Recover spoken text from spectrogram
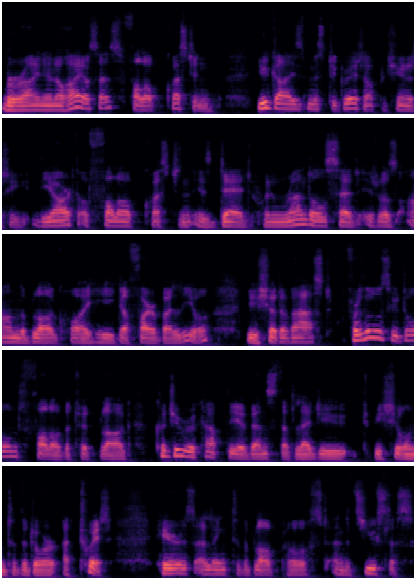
Brian in Ohio says, follow up question. You guys missed a great opportunity. The art of follow up question is dead. When Randall said it was on the blog why he got fired by Leo, you should have asked, for those who don't follow the TWiT blog, could you recap the events that led you to be shown to the door at TWiT? Here's a link to the blog post, and it's useless.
